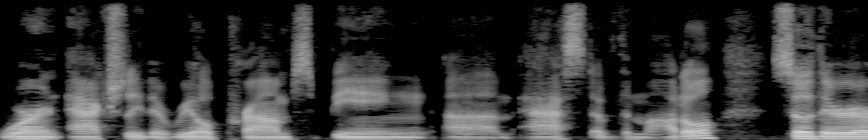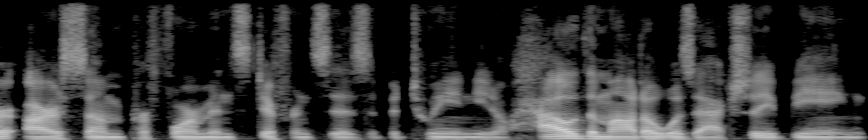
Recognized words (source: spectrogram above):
weren't actually the real prompts being um, asked of the model. So there are some performance differences between you know how the model was actually being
